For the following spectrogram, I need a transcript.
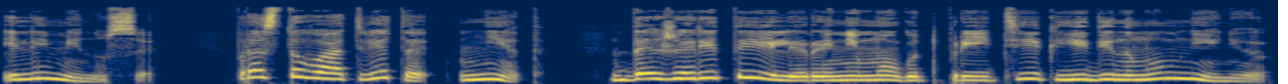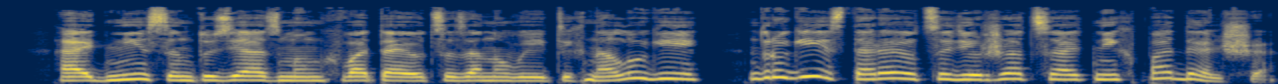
или минусы. Простого ответа нет. Даже ритейлеры не могут прийти к единому мнению. Одни с энтузиазмом хватаются за новые технологии, другие стараются держаться от них подальше.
